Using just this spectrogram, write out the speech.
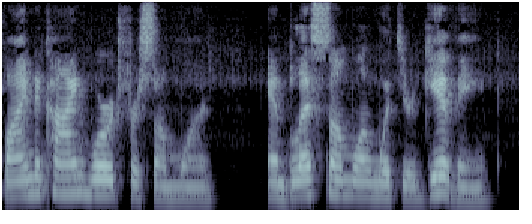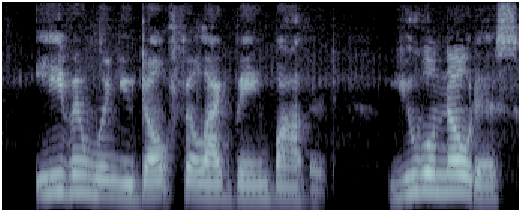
find a kind word for someone, and bless someone with your giving, even when you don't feel like being bothered. You will notice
